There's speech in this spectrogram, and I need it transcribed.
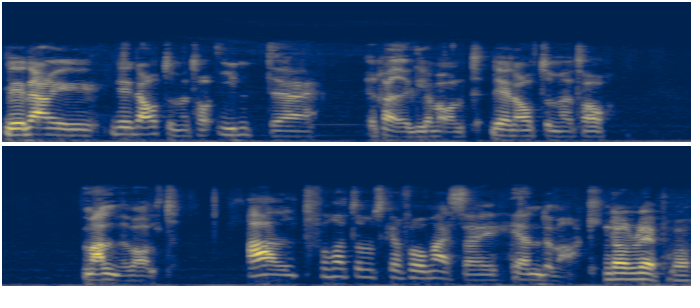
Det, där är det datumet har inte Rögle valt. Det datumet har Malmö valt. Allt för att de ska få med sig Händemark. Vad har du det på?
